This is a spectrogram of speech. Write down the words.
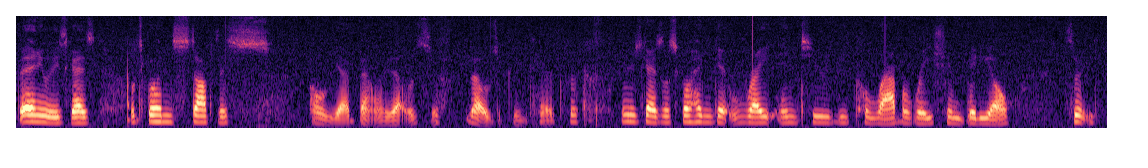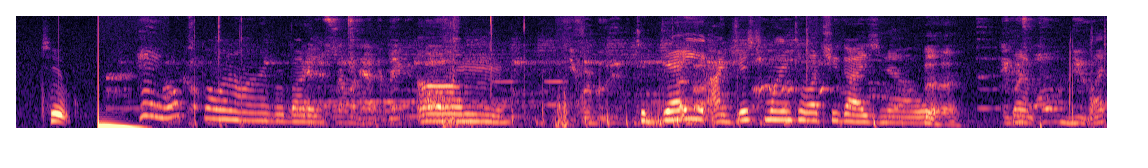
but anyways, guys, let's go ahead and stop this. Oh yeah, Bentley, that was a, that was a good character. Anyways, guys, let's go ahead and get right into the collaboration video. Three, two. Hey, what's going on, everybody? Um, today I just wanted to let you guys know. that, what?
